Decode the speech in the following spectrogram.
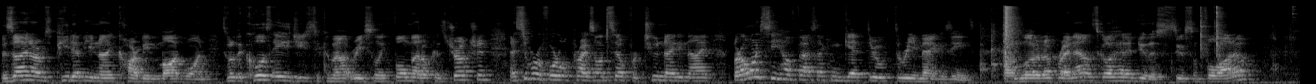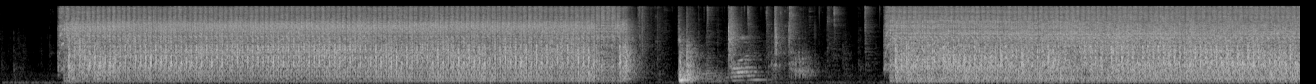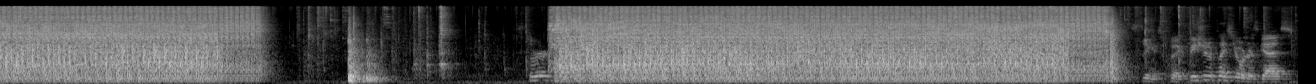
The Zion Arms PW9 Carbine Mod 1 is one of the coolest AEGs to come out recently, full metal construction, and a super affordable price on sale for 299, but I want to see how fast I can get through three magazines. I'm loaded up right now, let's go ahead and do this. Let's do some full auto. One. Three. This thing is quick. Be sure to place your orders, guys.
